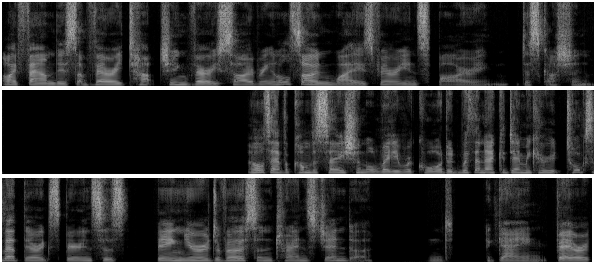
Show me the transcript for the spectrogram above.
I, found this a very touching, very sobering, and also in ways very inspiring discussion. I also have a conversation already recorded with an academic who talks about their experiences being neurodiverse and transgender. And again, very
